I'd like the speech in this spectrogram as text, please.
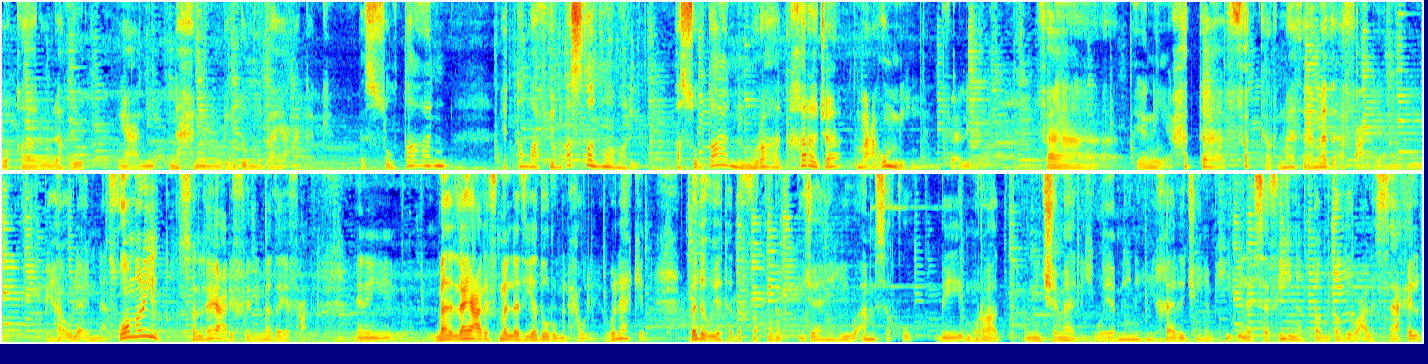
وقالوا له يعني نحن نريد مبايعتك. السلطان اطلع فيهم أصلا هو مريض. السلطان مراد خرج مع أمه يعني فعليا. ف يعني حتى فكر ماذا ماذا أفعل يعني بهؤلاء الناس. هو مريض لا يعرف يعني ماذا يفعل. يعني ما لا يعرف ما الذي يدور من حوله ولكن بدأوا يتدفقون باتجاهه وأمسكوا بمراد من شماله ويمينه خارجين به إلى سفينة تنتظر على الساحل.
